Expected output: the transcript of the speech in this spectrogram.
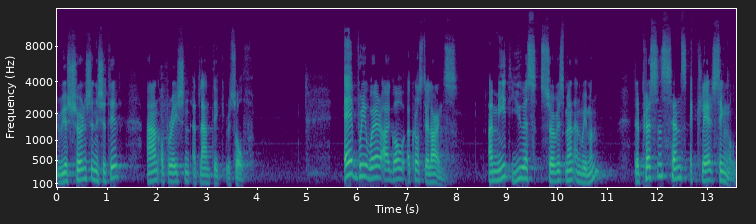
Reassurance Initiative and Operation Atlantic Resolve. Everywhere I go across the alliance, I meet U.S. servicemen and women. Their presence sends a clear signal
